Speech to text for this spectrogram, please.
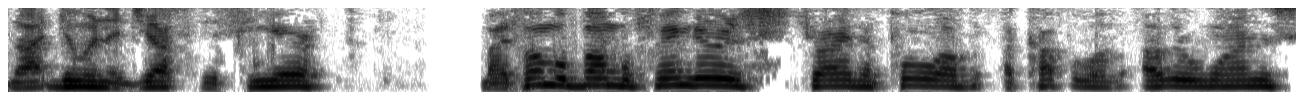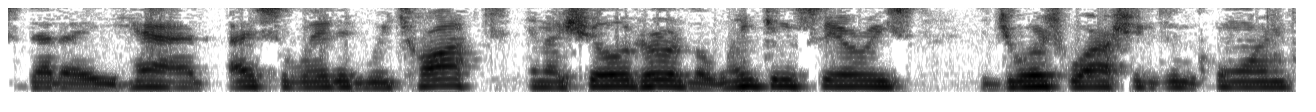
Not doing it justice here. My fumble bumble fingers trying to pull up a couple of other ones that I had isolated. We talked and I showed her the Lincoln series the George Washington coin.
